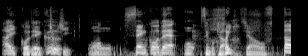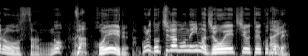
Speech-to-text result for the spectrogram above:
あいこでチョキ。お先行で。お、先行来た。はい、じゃあ、おふたろうさんのザ・ホエール。これどちらもね、今上映中ということで、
